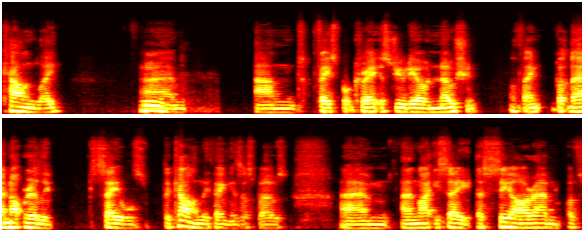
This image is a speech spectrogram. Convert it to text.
calendly Hmm. um and facebook creator studio and notion i think but they're not really sales the calendly thing is i suppose um, and like you say, a CRM of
